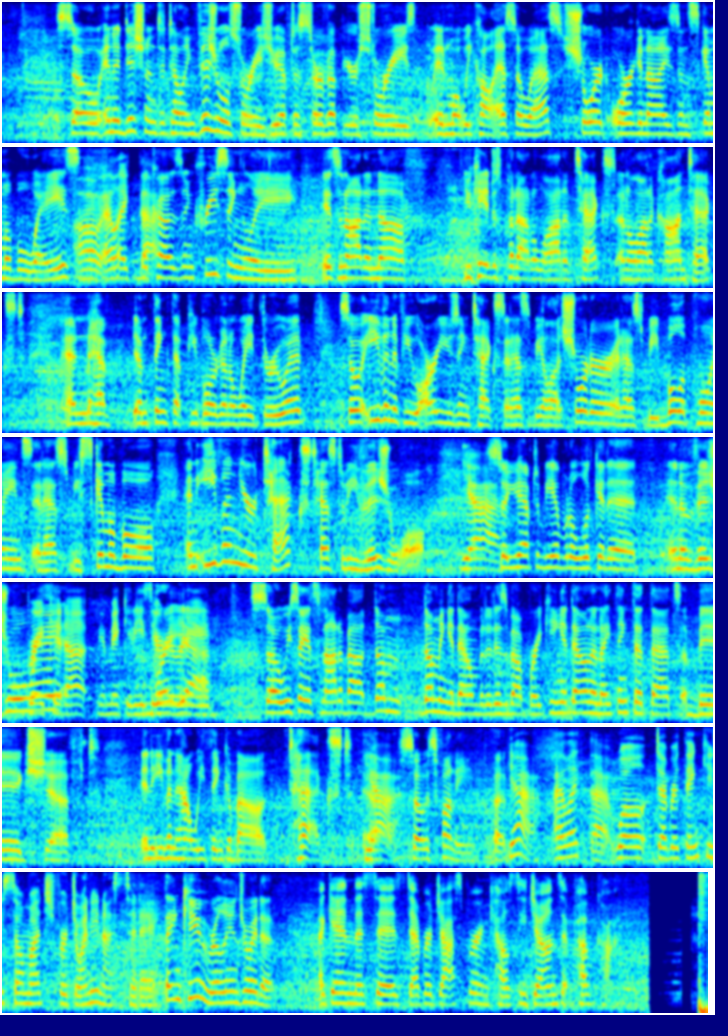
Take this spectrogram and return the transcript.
So, in addition to telling visual stories, you have to serve up your stories in what we call SOS, short, organized, and skimmable ways. Oh, I like that. Because increasingly, it's not enough. You can't just put out a lot of text and a lot of context and have and think that people are going to wade through it. So even if you are using text, it has to be a lot shorter. It has to be bullet points. It has to be skimmable, and even your text has to be visual. Yeah. So you have to be able to look at it in a visual Break way. Break it up, you make it easier Break- to read. yeah. So we say it's not about dumb, dumbing it down, but it is about breaking it down, and I think that that's a big shift in even how we think about text. Uh, Yeah. so it's funny, but Yeah, I like that. Well, Debra, thank you so much for joining us today. Thank you. Really enjoyed it. Again, this is Debra Jasper and Kelsey Jones at PubCon.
